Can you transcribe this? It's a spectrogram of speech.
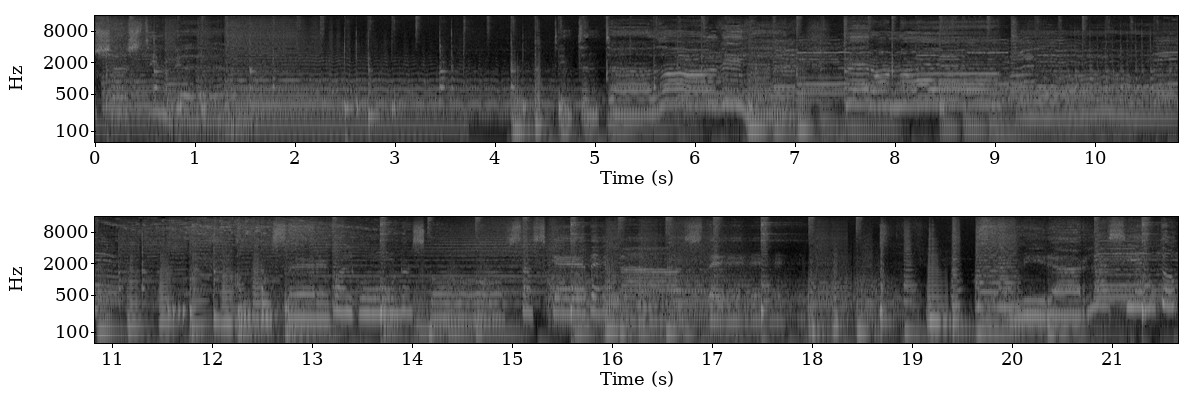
Invierno. Te he intentado olvidar, pero no puedo. Aún conservo algunas cosas que dejaste. Mirarla siento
